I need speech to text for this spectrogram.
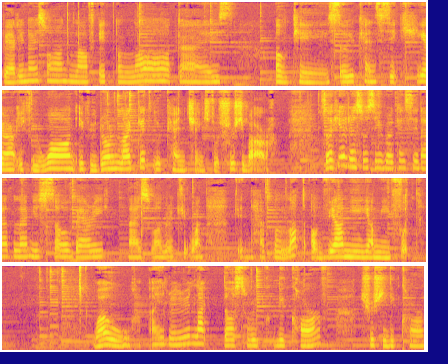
very nice one. Love it a lot guys. Okay so you can sit here if you want. If you don't like it you can change to sushi bar. So here the sushi bar. Can see that lamp is so very nice one very cute one can have a lot of yummy yummy food. Wow i really like those decor sushi decor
